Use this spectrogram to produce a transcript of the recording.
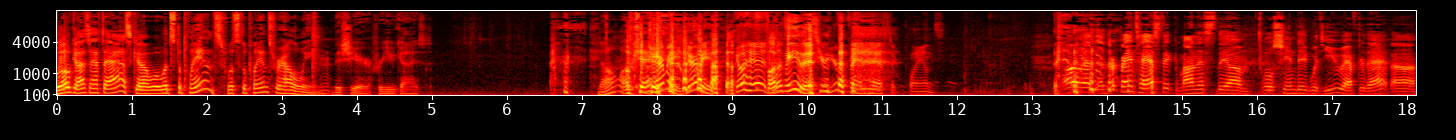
Well, guys, I have to ask. Uh, well, what's the plans? What's the plans for Halloween Hmm. this year for you guys? No, okay. Jeremy, Jeremy, go ahead. Fuck let's, me, then. Let's hear your fantastic plans. oh, they're fantastic. Minus the um, little shindig with you after that. Uh,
